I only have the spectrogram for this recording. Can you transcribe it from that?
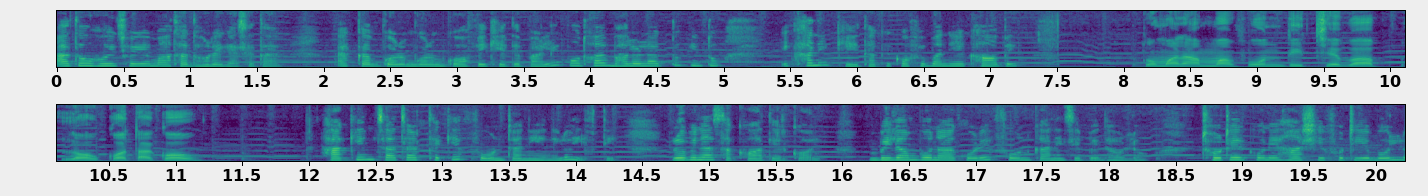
এত হইচইয়ে মাথা ধরে গেছে তার। এক কাপ গরম গরম কফি খেতে পারলে বোধহয় ভালো লাগতো কিন্তু এখানে কে তাকে কফি বানিয়ে খাওয়াবে? তোমার আম্মা ফোন দিচ্ছে বাপ লও কথা কও। হাকিম চাচার থেকে ফোনটা নিয়ে নিল ইফতি রুবিনা সাখোয়াতের কল। বিলম্ব না করে ফোন কানে চেপে ধরলো। ঠোঁটের কোণে হাসি ফুটিয়ে বলল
